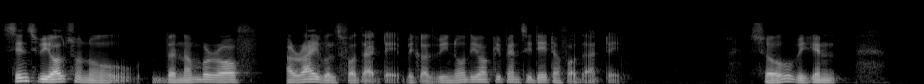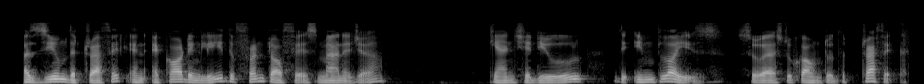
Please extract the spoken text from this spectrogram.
Since we also know the number of arrivals for that day because we know the occupancy data for that day. So we can assume the traffic and accordingly the front office manager can schedule the employees so as to counter the traffic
